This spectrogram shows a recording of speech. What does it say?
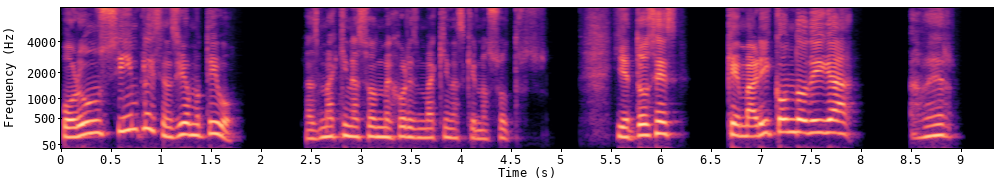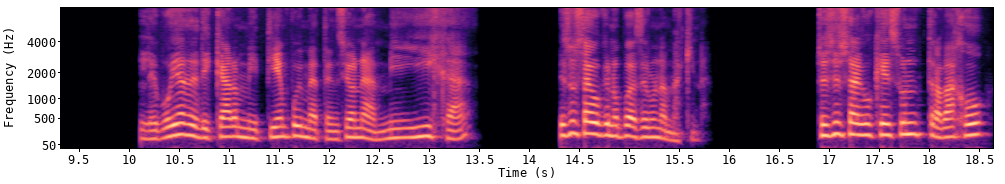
por un simple y sencillo motivo. Las máquinas son mejores máquinas que nosotros. Y entonces, que Marie Kondo diga, a ver, le voy a dedicar mi tiempo y mi atención a mi hija, eso es algo que no puede hacer una máquina. Entonces es algo que es un trabajo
